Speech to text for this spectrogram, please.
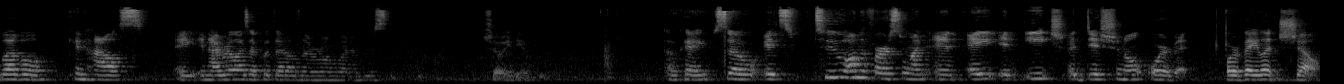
level can house eight. And I realize I put that on the wrong one. I'm just showing you. Okay, so it's two on the first one and eight in each additional orbit or valence shell.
